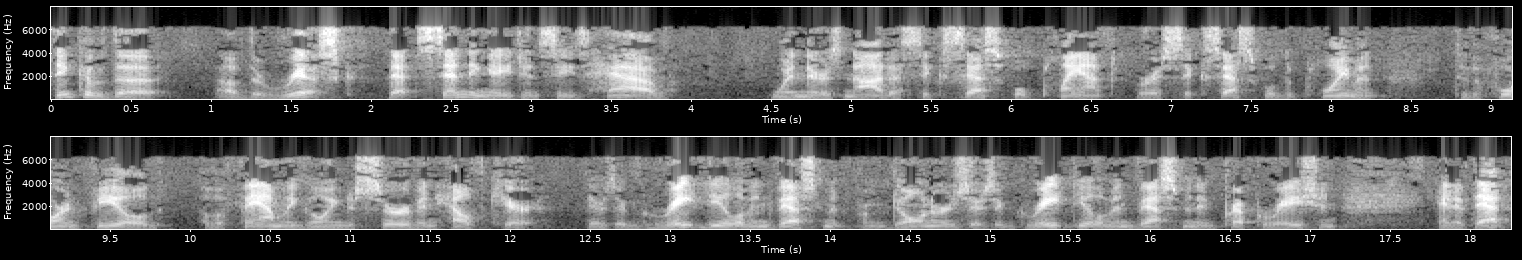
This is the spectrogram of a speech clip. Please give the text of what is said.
Think of the of the risk that sending agencies have when there's not a successful plant or a successful deployment to the foreign field of a family going to serve in healthcare. There's a great deal of investment from donors. There's a great deal of investment in preparation. And if that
